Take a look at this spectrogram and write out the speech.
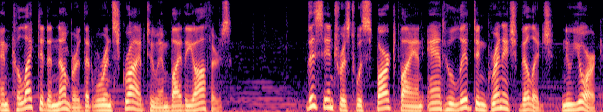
and collected a number that were inscribed to him by the authors. This interest was sparked by an aunt who lived in Greenwich Village, New York,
